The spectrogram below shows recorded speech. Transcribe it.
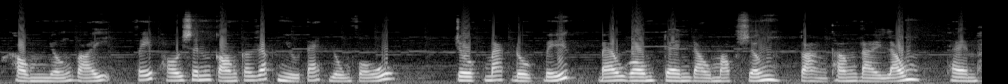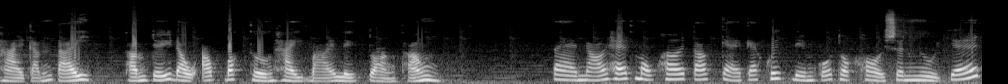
Không những vậy, phép hồi sinh còn có rất nhiều tác dụng phụ. Trước mắt được biết, bao gồm trên đầu mọc sừng, toàn thân đầy lông, thêm hai cánh tay, thậm chí đầu óc bất thường hay bại liệt toàn thân. Ta nói hết một hơi tất cả các khuyết điểm của thuật hồi sinh người chết.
